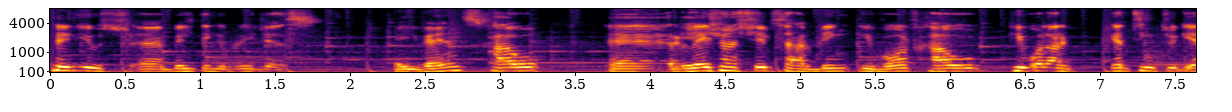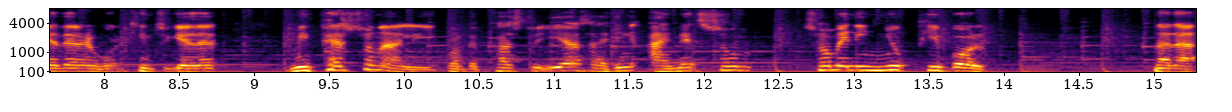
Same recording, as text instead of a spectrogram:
previous uh, building bridges events how uh, relationships are being evolved, how people are getting together and working together. Me personally, for the past two years, I think I met so so many new people that uh,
